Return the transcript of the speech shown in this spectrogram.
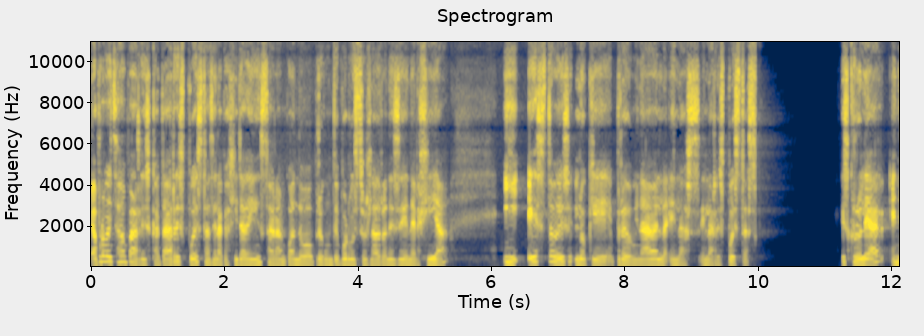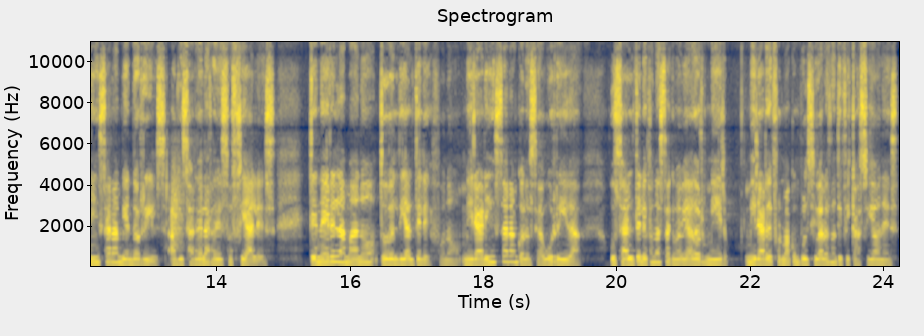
He aprovechado para rescatar respuestas de la cajita de Instagram cuando pregunté por vuestros ladrones de energía y esto es lo que predominaba en, las, en las respuestas. Scrollear en Instagram viendo reels, abusar de las redes sociales, tener en la mano todo el día el teléfono, mirar Instagram cuando estoy aburrida, usar el teléfono hasta que me voy a dormir, mirar de forma compulsiva las notificaciones,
